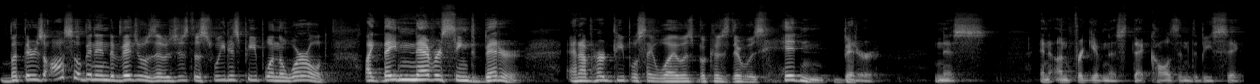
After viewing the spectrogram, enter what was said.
but there's also been individuals that was just the sweetest people in the world. Like they never seemed bitter. And I've heard people say, well, it was because there was hidden bitterness and unforgiveness that caused them to be sick.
